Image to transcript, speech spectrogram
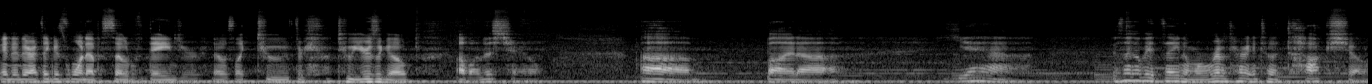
and then there, I think there's one episode with Danger that was like two, three, two years ago up on this channel. Um, but uh, yeah, it's not gonna be a thing anymore. We're gonna turn it into a talk show,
